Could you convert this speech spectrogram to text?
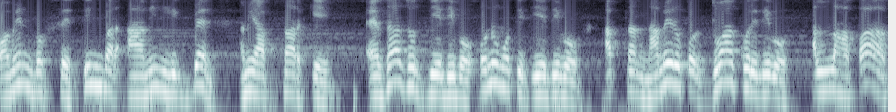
কমেন্ট বক্সে তিনবার আমিন লিখবেন। আমি আপনারকে এজাজত দিয়ে দিব, অনুমতি দিয়ে দিব, আপনার নামের উপর দোয়া করে দিব। আল্লাহ পাক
